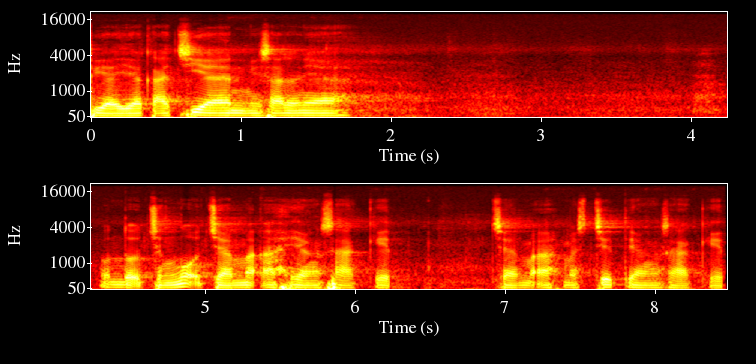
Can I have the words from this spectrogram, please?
biaya kajian misalnya untuk jenguk jamaah yang sakit, jamaah masjid yang sakit.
